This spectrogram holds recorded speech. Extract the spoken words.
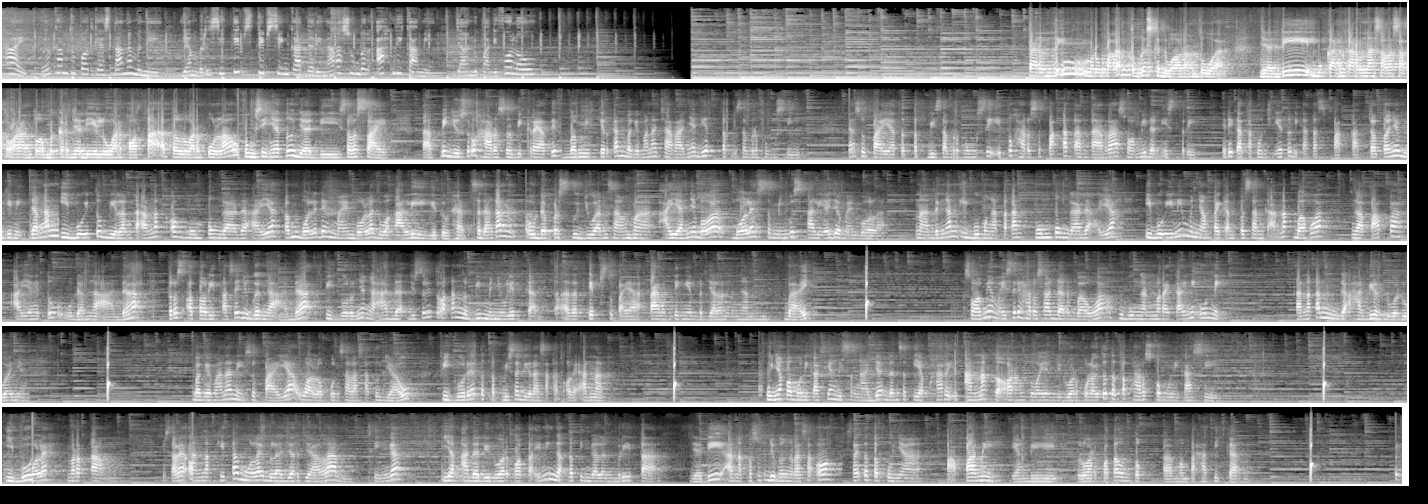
Hai, welcome to podcast Tanam Benih yang berisi tips-tips singkat dari narasumber ahli kami. Jangan lupa di-follow. Parenting merupakan tugas kedua orang tua. Jadi bukan karena salah satu orang tua bekerja di luar kota atau luar pulau, fungsinya tuh jadi selesai. Tapi justru harus lebih kreatif memikirkan bagaimana caranya dia tetap bisa berfungsi. Ya, supaya tetap bisa berfungsi itu harus sepakat antara suami dan istri. Jadi kata kuncinya tuh di kata sepakat. Contohnya begini, jangan ibu itu bilang ke anak, oh mumpung nggak ada ayah, kamu boleh deh main bola dua kali gitu kan. Sedangkan udah persetujuan sama ayahnya bahwa boleh seminggu sekali aja main bola. Nah dengan ibu mengatakan mumpung nggak ada ayah, ibu ini menyampaikan pesan ke anak bahwa nggak apa-apa, ayah itu udah nggak ada, terus otoritasnya juga nggak ada, figurnya nggak ada. Justru itu akan lebih menyulitkan. Ada tips supaya parentingnya berjalan dengan baik. Suami sama istri harus sadar bahwa hubungan mereka ini unik, karena kan nggak hadir dua-duanya. Bagaimana nih supaya walaupun salah satu jauh, figurnya tetap bisa dirasakan oleh anak punya komunikasi yang disengaja dan setiap hari anak ke orang tua yang di luar pulau itu tetap harus komunikasi. Ibu boleh merekam. Misalnya anak kita mulai belajar jalan sehingga yang ada di luar kota ini nggak ketinggalan berita. Jadi anak tersebut juga ngerasa oh saya tetap punya papa nih yang di luar kota untuk uh, memperhatikan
